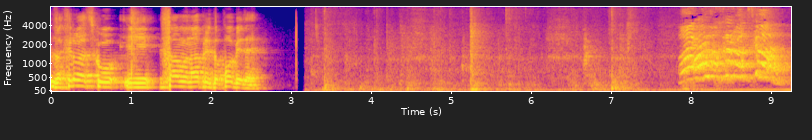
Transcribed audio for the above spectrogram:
za, Hrvatsku i samo naprijed do pobjede. Ajmo Hrvatska!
